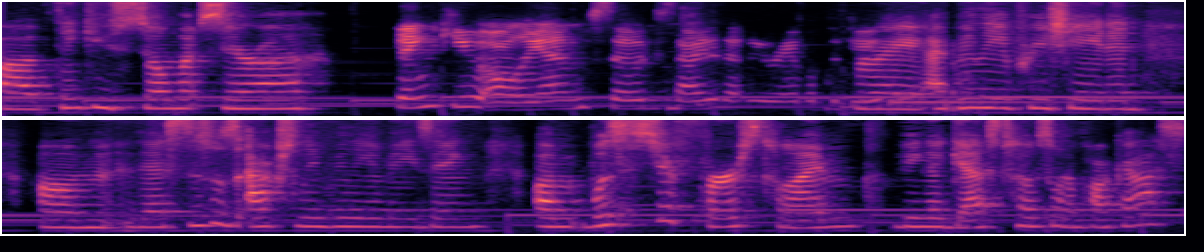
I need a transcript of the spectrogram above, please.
Uh, thank you so much, Sarah. Thank you, Ollie. I'm so excited that we were able to do Right, this. I really appreciated um, this. This was actually really amazing. Um, was this your first time being a guest host on a podcast?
